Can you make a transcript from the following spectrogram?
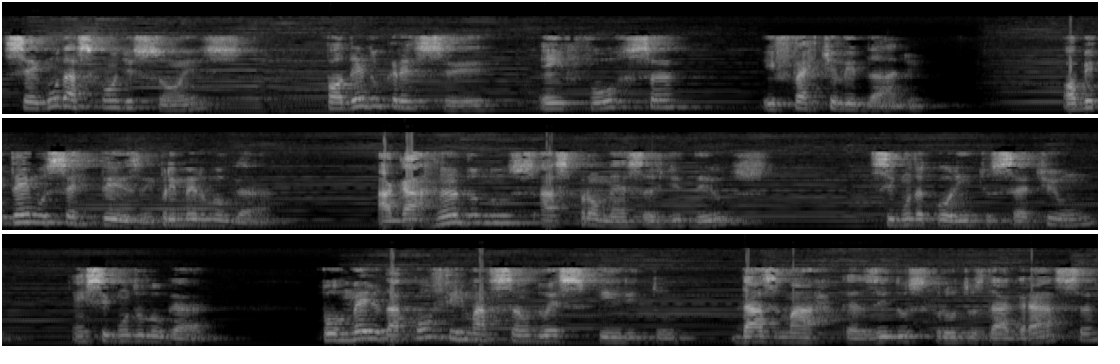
segundo as condições, podendo crescer em força e fertilidade. Obtemos certeza, em primeiro lugar, agarrando-nos às promessas de Deus, 2 Coríntios 7:1 em segundo lugar, por meio da confirmação do Espírito, das marcas e dos frutos da graça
